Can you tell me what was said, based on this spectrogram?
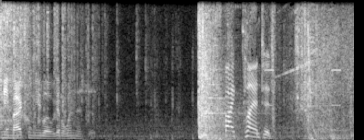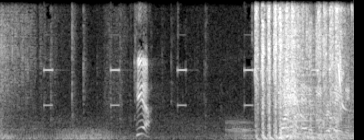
I need Max and Elo. We gotta win this shit. Spike planted. Here. One enemy remaining.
